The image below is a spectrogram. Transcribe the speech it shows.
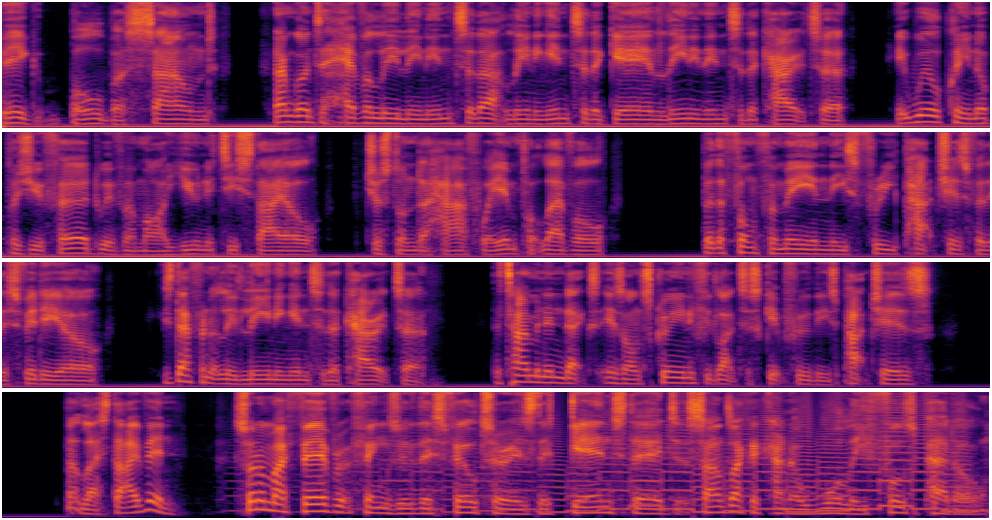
Big bulbous sound. I'm going to heavily lean into that, leaning into the gain, leaning into the character. It will clean up as you've heard with a more Unity style, just under halfway input level. But the fun for me in these three patches for this video is definitely leaning into the character. The timing index is on screen if you'd like to skip through these patches. But let's dive in. So one of my favourite things with this filter is this gain stage that sounds like a kind of woolly fuzz pedal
